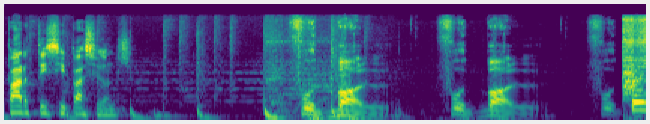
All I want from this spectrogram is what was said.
participacions. Futbol, futbol, futbol.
